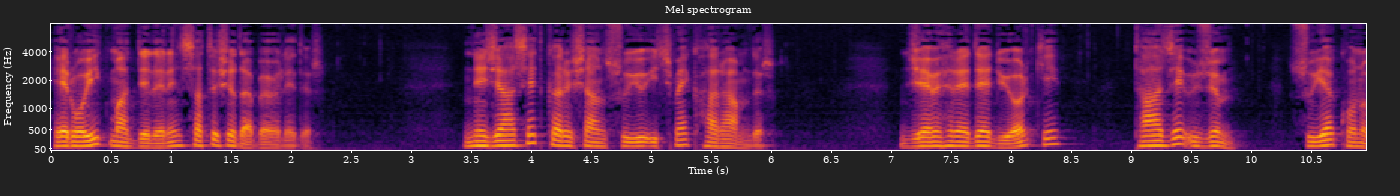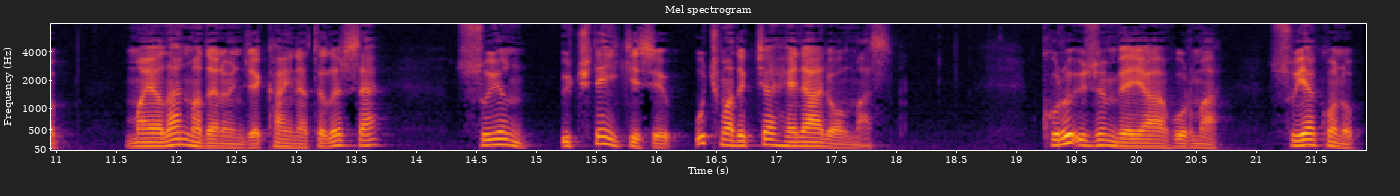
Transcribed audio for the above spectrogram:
heroik maddelerin satışı da böyledir. Necaset karışan suyu içmek haramdır. Cevherede diyor ki, taze üzüm suya konup mayalanmadan önce kaynatılırsa, suyun üçte ikisi uçmadıkça helal olmaz. Kuru üzüm veya hurma suya konup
